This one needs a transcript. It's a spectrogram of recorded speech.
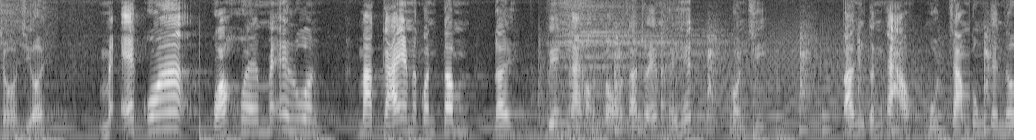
trời ơi chị ơi mẹ quá quá khoe mẹ luôn mà cái em đang quan tâm đây bên này họ tỏ ra cho em thấy hết. Còn chị bao nhiêu tấn gạo? 100 container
